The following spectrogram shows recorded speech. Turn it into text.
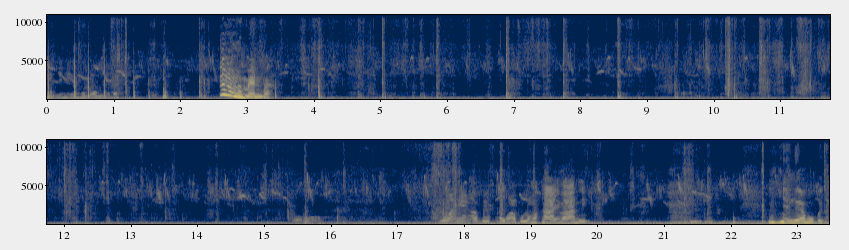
ดิ่งนี่นี่มันลมเนี่ยนะอื้อแม่นปะ แบบขู่เอาบุลงมาขายบ้านนี่อย่าเลือผู้ไปค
